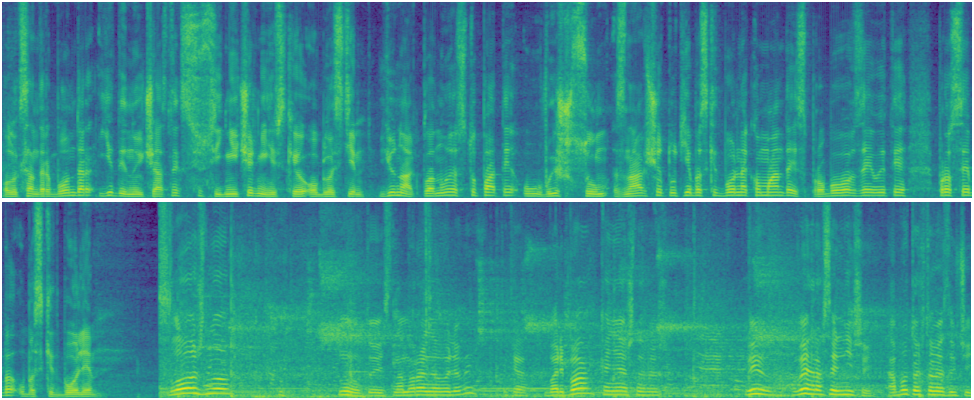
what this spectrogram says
Олександр Бондар – єдиний учасник з сусідньої Чернігівської області. Юнак планує вступати у Виш Сум. Знав, що тут є баскетбольна команда і спробував заявити про себе у баскетболі. Сложно. Ну, то на морально-вольовий така боротьба, звісно ж. Він виграв сильніший, або той, хто визначить.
